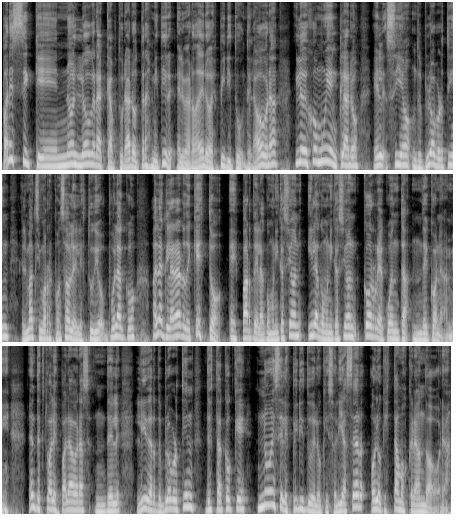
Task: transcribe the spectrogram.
parece que no logra capturar o transmitir el verdadero espíritu de la obra y lo dejó muy en claro el CEO de Blover Team, el máximo responsable del estudio polaco, al aclarar de que esto es parte de la comunicación y la comunicación corre a cuenta de Konami. En textuales palabras del líder de Blover Team, destacó que no es el espíritu de lo que solía ser o lo que estamos creando ahora.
